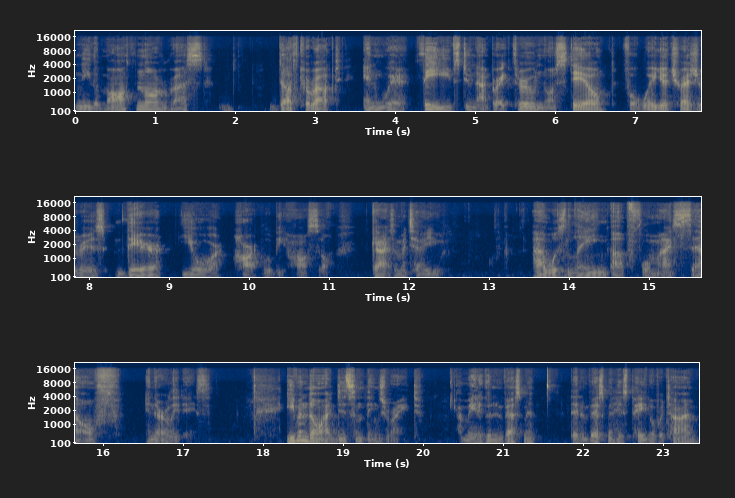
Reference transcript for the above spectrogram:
neither moth nor rust doth corrupt and where thieves do not break through nor steal. For where your treasure is, there your heart will be also. Guys, I'm going to tell you, I was laying up for myself in the early days. Even though I did some things right, I made a good investment. That investment has paid over time,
